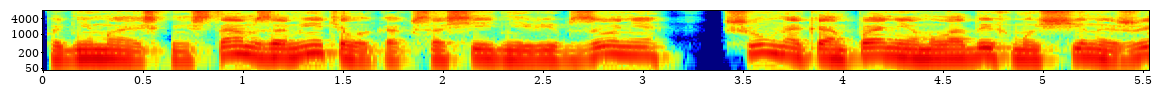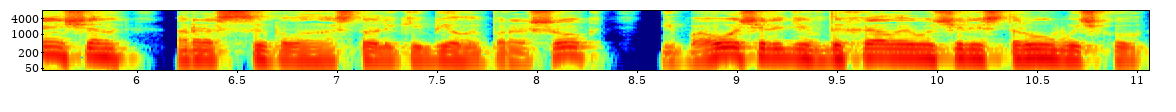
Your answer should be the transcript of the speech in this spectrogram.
Поднимаясь к местам, заметила, как в соседней вип-зоне шумная компания молодых мужчин и женщин рассыпала на столике белый порошок и по очереди вдыхала его через трубочку,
